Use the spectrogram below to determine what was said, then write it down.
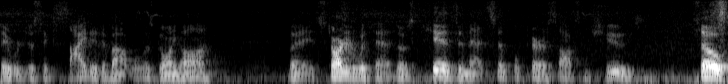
they were just excited about what was going on. But it started with that, those kids and that simple pair of socks and shoes. So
